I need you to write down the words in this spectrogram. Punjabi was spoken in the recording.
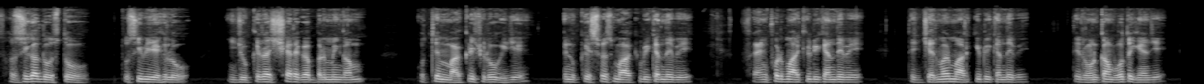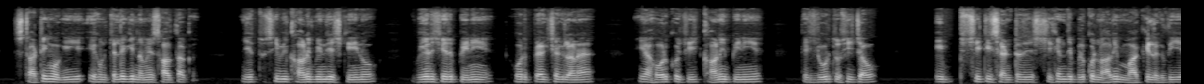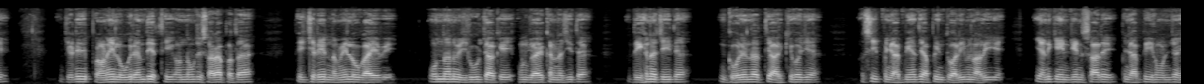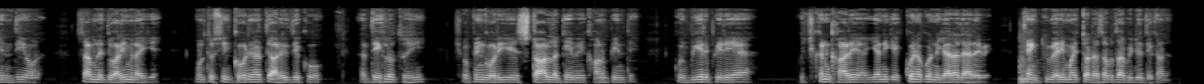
ਸਤਿ ਸ਼੍ਰੀ ਅਕਾਲ ਦੋਸਤੋ, ਤੁਸੀਂ ਵੀ ਦੇਖ ਲਓ ਯੂਕੇ ਦਾ ਸ਼ਹਿਰ ਹੈਗਾ ਬਰਮਿੰਗਮ ਉੱਥੇ ਮਾਰਕੀਟ ਸ਼ੁਰੂ ਹੋ ਗਈ ਜੇ। ਇਹਨੂੰ ਕ੍ਰਿਸਮਸ ਮਾਰਕੀਟ ਵੀ ਕਹਿੰਦੇ ਵੇ, ਫਰੈਂਕਫਰਟ ਮਾਰਕੀਟ ਵੀ ਕਹਿੰਦੇ ਵੇ, ਤੇ ਜਰਮਨ ਮਾਰਕੀਟ ਵੀ ਕਹਿੰਦੇ ਵੇ, ਤੇ ਰੌਣਕਾਂ ਬਹੁਤ ਹੈਗੀਆਂ ਜੇ। ਸਟਾਰਟਿੰਗ ਹੋ ਗਈ ਹੈ ਇਹ ਹੁਣ ਚੱਲੇਗੀ ਨਵੇਂ ਸਾਲ ਤੱਕ। ਜੇ ਤੁਸੀਂ ਵੀ ਖਾਣ ਪੀਣ ਦੇ ਸ਼ੌਕੀਨ ਹੋ ਬੀਅਰ ਸ਼ੇਰ ਪੀਣੀ ਹੈ ਹੋਰ ਪੈਗ ਸ਼ੈਗ ਲੈਣਾ ਹੈ, ਜਾਂ ਹੋਰ ਕੋਈ ਚੀਜ਼ ਖਾਣੀ ਪੀਣੀ ਹੈ ਤੇ ਜ਼ਰੂਰ ਤੁਸੀਂ ਜਾਓ। ਇਹ ਸਿਟੀ ਸੈਂਟਰ ਦੇ ਸਟੇਸ਼ਨ ਦੇ ਬਿਲਕੁਲ ਨਾਲ ਹੀ ਮਾਰਕੀਟ ਲੱਗਦੀ ਹੈ ਜਿਹੜੇ ਪੁਰਾਣੇ ਲੋਕ ਰਹਿੰਦੇ ਇੱਥੇ, ਉਹਨਾਂ ਨੂੰ ਤੇ ਸਾਰਾ ਪਤਾ ਹੈ ਤੇ ਜਿਹੜੇ ਨਵੇਂ ਲੋਕ ਆਏ ਵੇ, ਉਹਨਾਂ ਨੂੰ ਜ਼ਰੂਰ ਜਾ ਕੇ ਇੰਜੋਏ ਕਰਨਾ ਚਾਹੀਦਾ ਦੇਖਣਾ ਚਾਹੀਦਾ ਗੋਰਿਆਂ ਦਾ ਤਿਉਹਾਰ ਕਿਹੋ ਜਿਹਾ ਅਸੀਂ ਪੰਜਾਬੀਆਂ ਤੇ ਆਪਣੀ ਦੀਵਾਲੀ ਮਨਾ ਲਈਏ ਯਾਨੀ ਕਿ ਇੰਡੀਅਨ ਸਾਰੇ ਪੰਜਾਬੀ ਹੋਣ ਜਾਂ ਹਿੰਦੀ ਹੋਣ, ਸਭ ਨੇ ਦੀਵਾਲੀ ਮਨਾਈਏ ਹੁਣ ਤੁਸੀਂ ਗੋਰਿਆਂ ਦਾ ਤਿਉਹਾਰ ਵੀ ਦੇਖੋ, ਦੇਖ ਲਓ ਤੁਸੀਂ ਸ਼ੋਪਿੰਗ ਹੋ ਰਹੀ ਹੈ, ਸਟਾਲ ਲੱਗੇ ਹੋਏ ਖਾਣ ਪੀਣ ਦੇ ਕੋਈ ਬੀਅਰ ਪੀ ਰਿਹਾ ਹੈ, ਕੋਈ ਚਿਕਨ ਖਾ ਰਿਹਾ ਹੈ, ਯਾਨੀ ਕਿ ਕੋਈ ਨਾ ਕੋਈ ਨਜ਼ਾਰਾ ਲੈ ਰਹੇ ਵੇ ਥੈਂਕ ਯੂ ਵੈਰੀ ਮਚ ਤੁਹਾਡਾ ਸਭ ਦਾ ਵੀਡੀਓ ਦੇਖਣ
